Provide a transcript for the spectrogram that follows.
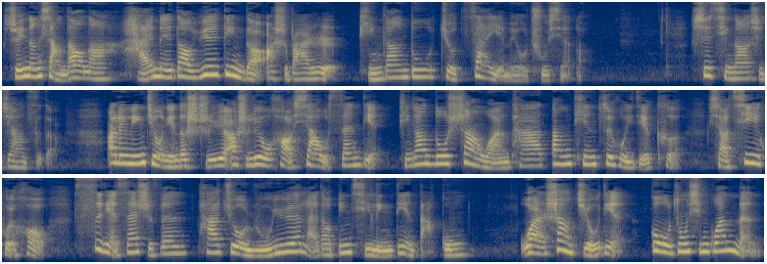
谁能想到呢？还没到约定的二十八日，平冈都就再也没有出现了。事情呢是这样子的：二零零九年的十月二十六号下午三点，平冈都上完他当天最后一节课。小憩一会后，四点三十分，他就如约来到冰淇淋店打工。晚上九点，购物中心关门，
